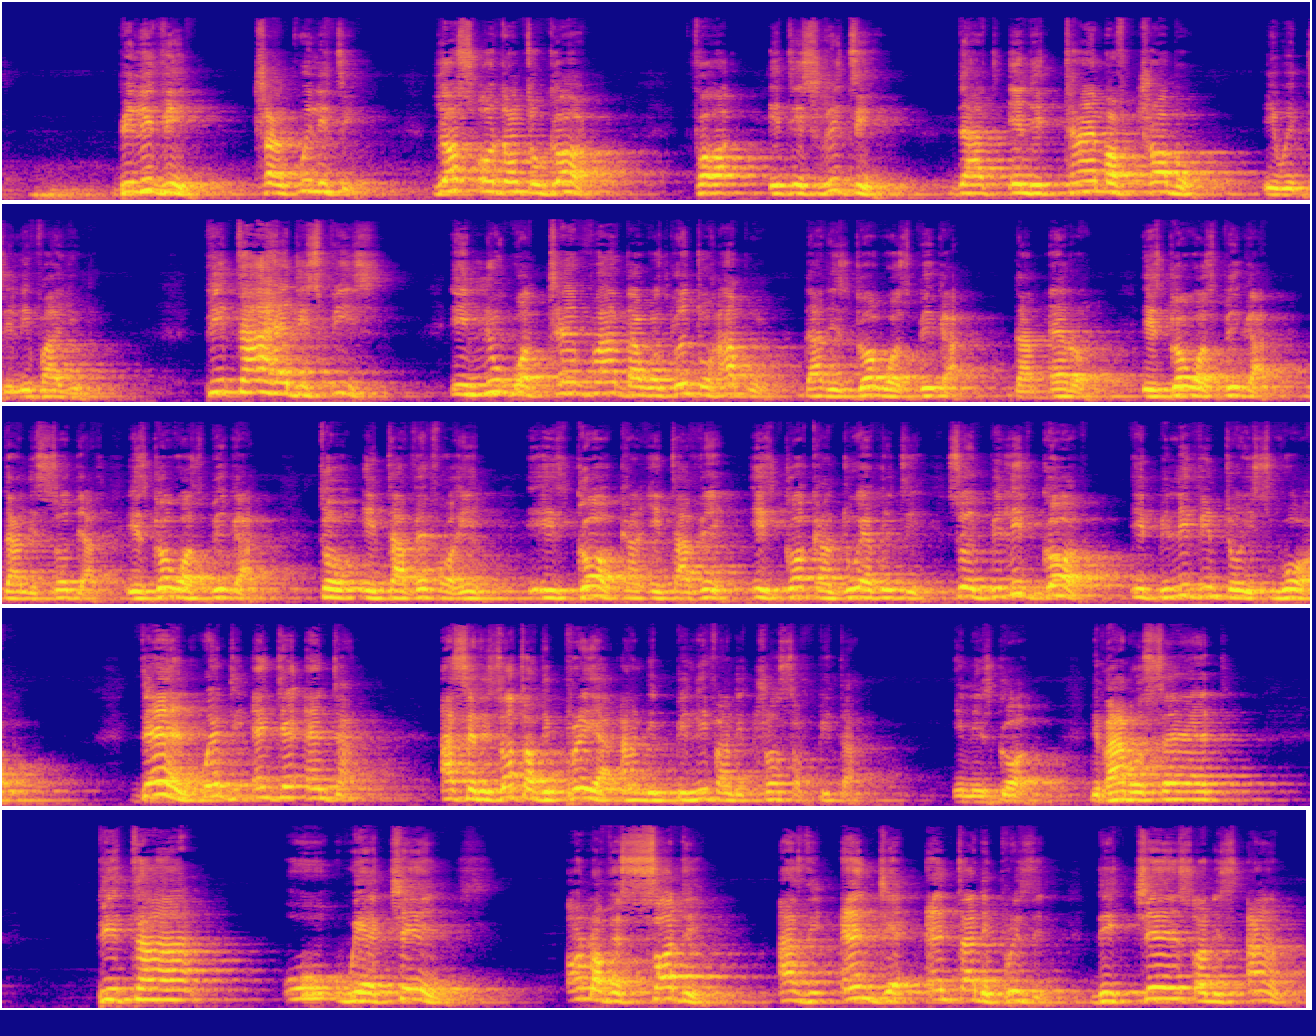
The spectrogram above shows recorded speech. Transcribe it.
Believe in tranquility. Just hold on to God. For it is written that in the time of trouble, he will deliver you. Peter had his peace. He knew whatever that was going to happen, that his God was bigger than Herod. His God was bigger than the soldiers. His God was bigger to intervene for him. His God can intervene. His God can do everything. So he believed God. He believed him to his word. Then when the angel entered, as a result of the prayer and the belief and the trust of Peter in his God, the Bible said, Peter, who were chains, all of a sudden, as the angel entered the prison, the chains on his arm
